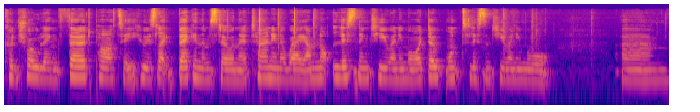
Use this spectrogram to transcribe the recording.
controlling third party who is like begging them still and they're turning away. I'm not listening to you anymore. I don't want to listen to you anymore. Um,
